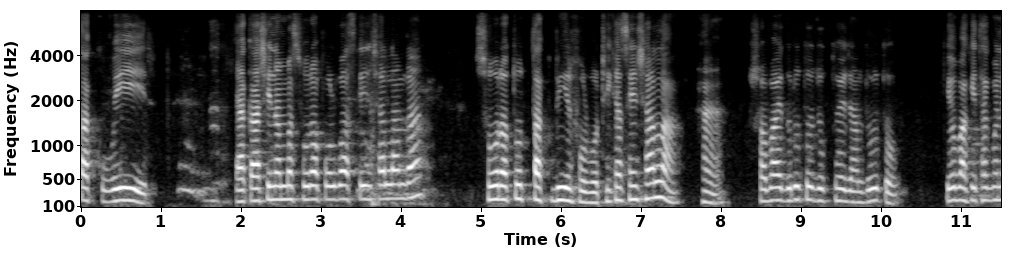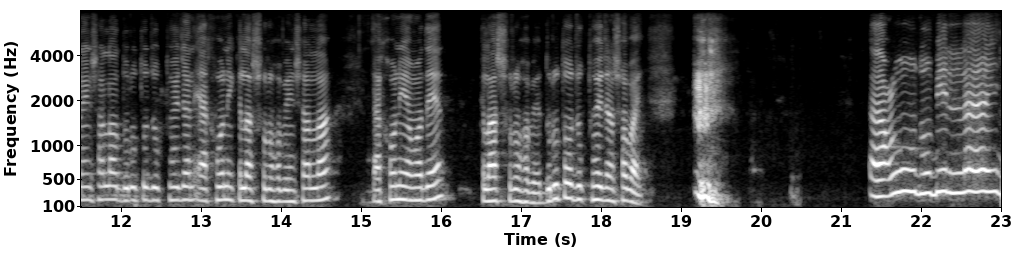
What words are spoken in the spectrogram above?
তাকবীর। একাশি নম্বর সৌরা পড়বো আজকে ইনশাল্লাহ আমরা সৌরাতুত তাকবীর পড়বো ঠিক আছে ইনশাল্লাহ হ্যাঁ সবাই দ্রুত যুক্ত হয়ে যান দ্রুত কেউ বাকি থাকবে না ইনশাল্লাহ দ্রুত যুক্ত হয়ে যান এখনই ক্লাস শুরু হবে ইনশাল্লাহ এখনই আমাদের ক্লাস শুরু হবে দ্রুত যুক্ত হয়ে যান সবাই أعوذ بالله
